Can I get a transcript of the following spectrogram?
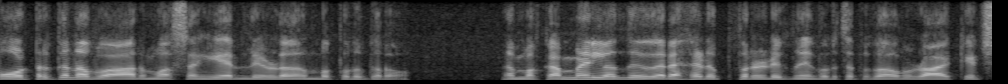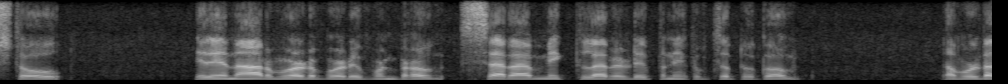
மோட்டருக்கு நம்ம ஆறு மாதம் கேரண்டியோட தான் நம்ம கொடுக்குறோம். நம்ம கம்பெனியில் வந்து விறகு அடுப்பு ரெடி பண்ணி கொடுத்துருக்கோம் ராக்கெட் ஸ்டவ் இதே நார்மல் அடுப்பு ரெடி பண்ணுறோம் செராமிக்கில் ரெடி பண்ணி கொடுத்துட்ருக்கோம். நம்மளோட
